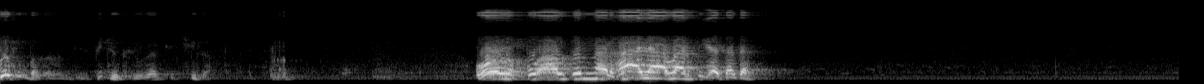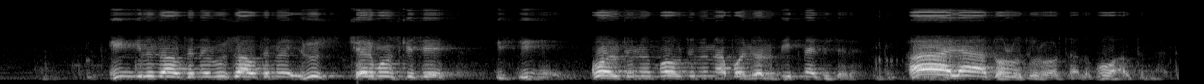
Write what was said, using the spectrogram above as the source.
Dökün bakalım diyor. Bir döküyorlar ki çil altın. Oğlum bu altınlar hala var piyasada. İngiliz altını, Rus altını, Rus Çermonskisi, Goldunu, Moldunu, Napolyon bitmek üzere. Hala doludur ortalık o altınlarda.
